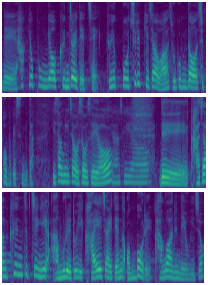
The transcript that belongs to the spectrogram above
네, 학교 폭력 근절 대책 교육부 출입 기자와 조금 더 짚어보겠습니다. 이상미 기자 어서 오세요. 안녕하세요. 네, 가장 큰 특징이 아무래도 이 가해자에 대한 엄벌을 강화하는 내용이죠.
